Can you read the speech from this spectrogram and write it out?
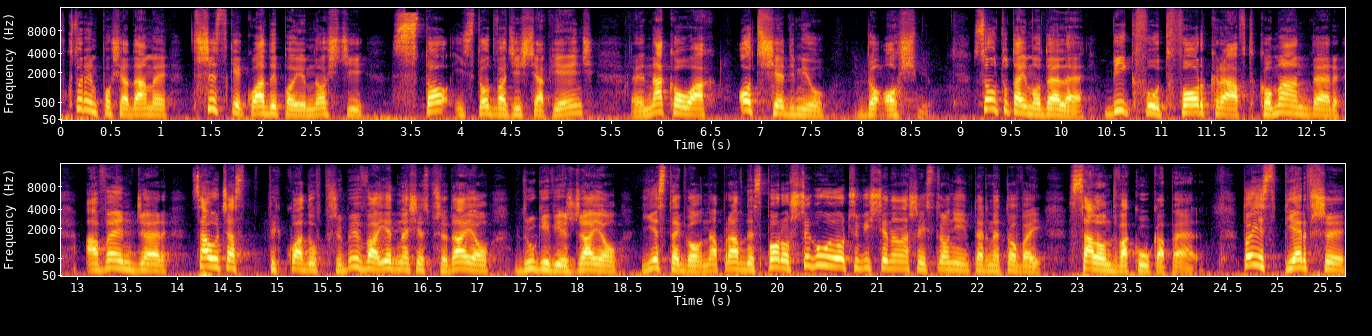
w którym posiadamy wszystkie kłady pojemności 100 i 125 e, na kołach od 7 do 8. Są tutaj modele Bigfoot, Forecraft, Commander, Avenger. Cały czas tych kładów przybywa, jedne się sprzedają, drugie wjeżdżają. Jest tego naprawdę sporo. Szczegóły oczywiście na naszej stronie internetowej salon2kółka.pl. To jest pierwszy,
